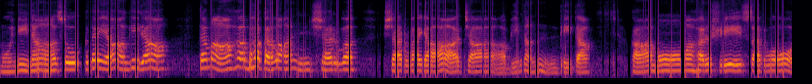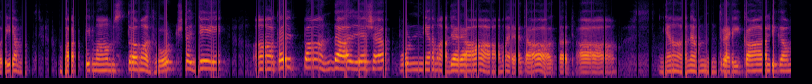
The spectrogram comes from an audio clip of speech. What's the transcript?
मुनिना सूक्तया गिरा तमाह भगवान् शर्व शर्वया चाभिनन्दित कामो महर्षि सर्वोऽयं भक्तिमांस्तमधोक्षजे आकल्पान्दाल्यश पुण्यमजरामरता तथा ज्ञानं त्रैकालिकं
